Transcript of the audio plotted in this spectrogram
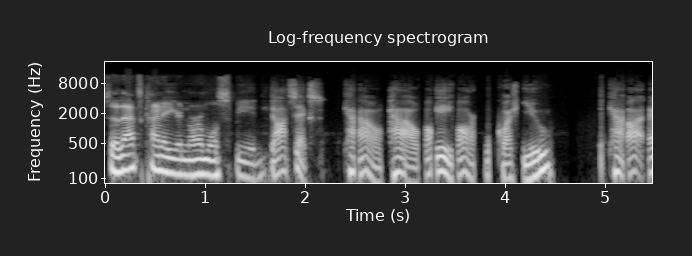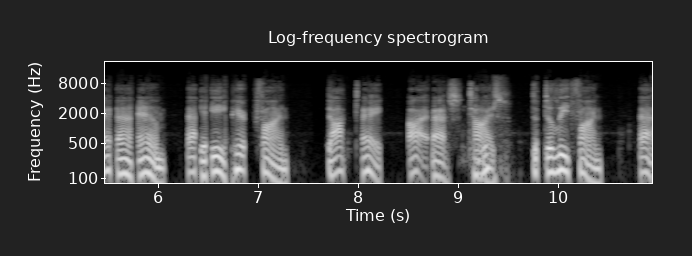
So that's kind of your normal speed. Dot six. Cow. How. E. R. Question. You. Cow. I. M. E. Fine. Dot A. I. S. Ties. D- delete. Fine. A.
